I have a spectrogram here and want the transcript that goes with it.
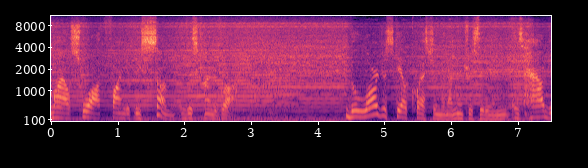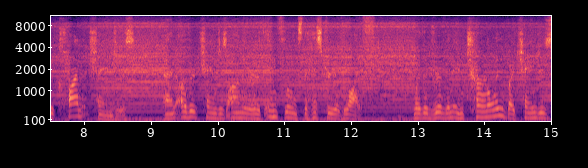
mile swath find at least some of this kind of rock. The largest scale question that I'm interested in is how do climate changes and other changes on the Earth influence the history of life? Whether driven internally by changes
